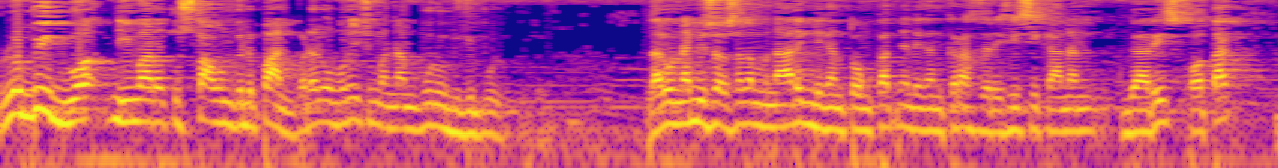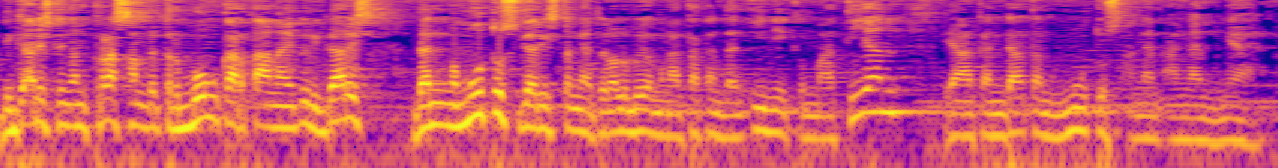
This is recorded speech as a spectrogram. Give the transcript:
Lebih 500 tahun ke depan, padahal umurnya cuma 60-70. Lalu Nabi SAW menarik dengan tongkatnya dengan keras dari sisi kanan garis kotak, digaris dengan keras sampai terbongkar tanah itu digaris dan memutus garis tengah itu. Lalu beliau mengatakan dan ini kematian yang akan datang memutus angan-angannya.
